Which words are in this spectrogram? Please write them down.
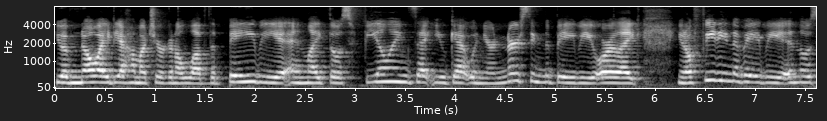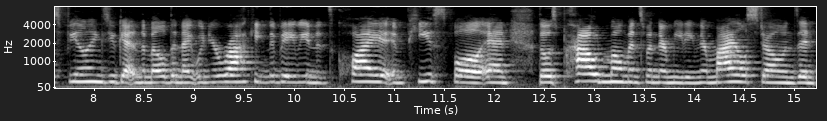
you have no idea how much you're gonna love the baby and like those feelings that you get when you're nursing the baby or like, you know, feeding the baby and those feelings you get in the middle of the night when you're rocking the baby and it's quiet and peaceful and those proud moments when they're meeting their milestones and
